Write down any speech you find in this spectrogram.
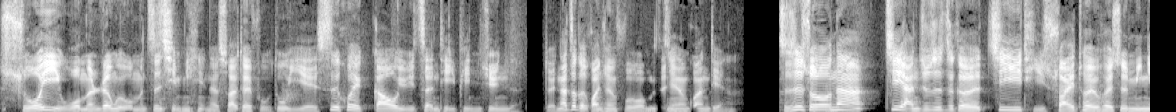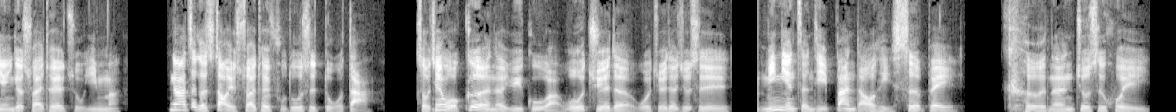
所以我们认为我们自己明年的衰退幅度也是会高于整体平均的。对，那这个完全符合我们之前的观点啊。只是说，那既然就是这个记忆体衰退会是明年一个衰退的主因嘛，那这个到底衰退幅度是多大？首先，我个人的预估啊，我觉得，我觉得就是明年整体半导体设备可能就是会。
